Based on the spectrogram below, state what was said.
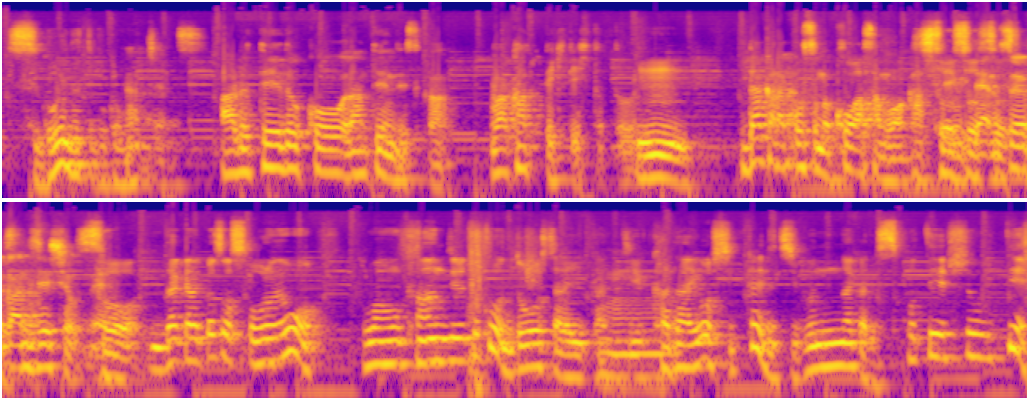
すごいなって僕は思っちゃいます。ある程度こうなんていうんですか分かってきて人と、ん、だからこその怖さも分かってみたいなそういう感じでしょうね。そうだからこそそれを不安を感じるところをどうしたらいいかっていう課題をしっかりと自分の中で想定しておいて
